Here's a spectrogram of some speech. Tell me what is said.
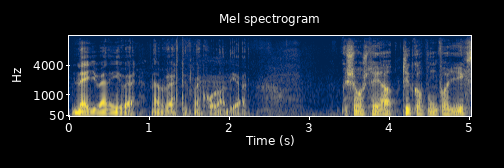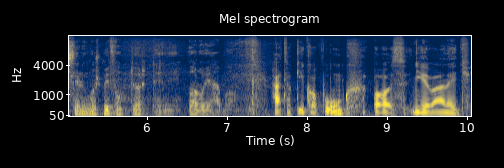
40 éve nem vertük meg Hollandiát. És most, ha kikapunk vagy x most mi fog történni valójában? Hát, ha kikapunk, az nyilván egy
